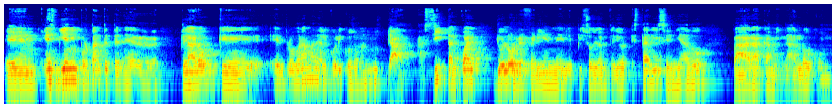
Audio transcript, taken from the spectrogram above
em, es bien importante tener claro que el programa de Alcohólicos Anónimos, ya así tal cual yo lo referí en el episodio anterior, está diseñado para caminarlo con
